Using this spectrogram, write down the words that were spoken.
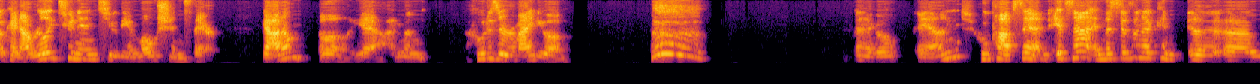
Okay, now really tune into the emotions there. Got them? Oh, yeah. And then who does it remind you of? and I go, and who pops in? It's not, and this isn't a, uh, um,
